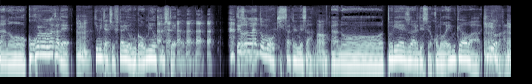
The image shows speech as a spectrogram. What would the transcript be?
あの、心の中で、うん。君たち二人を僕はお見送りして。で、そそうだねの後もう喫茶店でさ、うんあのーとりあえずあれですよ、この MQ アワー、金曜だからう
